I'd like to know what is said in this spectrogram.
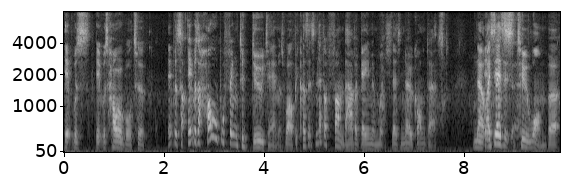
it was it was horrible to. It was it was a horrible thing to do to him as well because it's never fun to have a game in which there's no contest. no, It I did. it's two one, but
